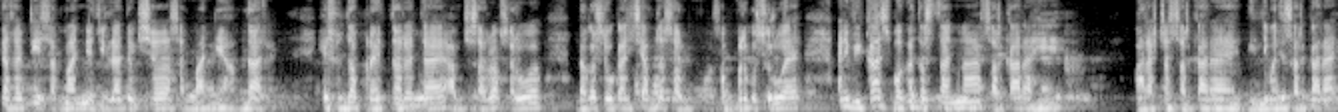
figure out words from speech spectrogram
त्यासाठी सन्मान्य जिल्हाध्यक्ष सन्मान्य आमदार हे सुद्धा प्रयत्नरत आहे. आमचे सर्व सर्व नगरसेवकांशी आमचा संपर्क सुरू आहे. आणि विकास बघत असताना सरकार आहे. महाराष्ट्रात सरकार आहे दिल्लीमध्ये सरकार आहे.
